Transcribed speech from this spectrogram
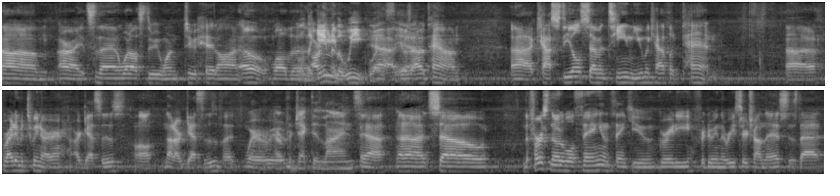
Um, all right, so then what else do we want to hit on? Oh, well, the Well, the our game of the week was- yeah, it was out of town. Uh, Casteel seventeen, Yuma Catholic ten. Uh, right in between our, our guesses. Well, not our guesses, but where we Our projected lines. Yeah. Uh, so the first notable thing, and thank you, Grady, for doing the research on this, is that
